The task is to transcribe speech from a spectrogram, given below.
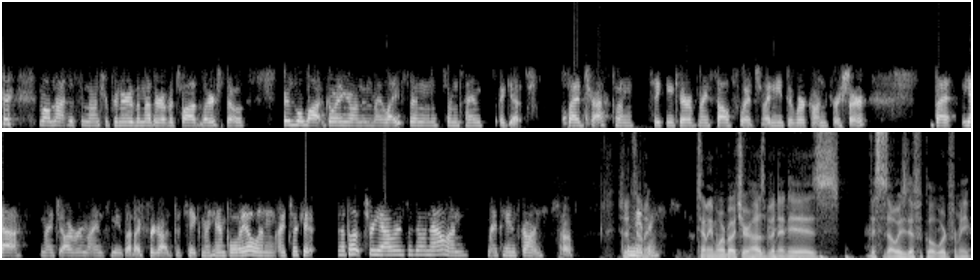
well, not just an entrepreneur, the mother of a toddler, so there's a lot going on in my life, and sometimes I get sidetracked on taking care of myself, which I need to work on for sure. But yeah, my jaw reminds me that I forgot to take my hemp oil, and I took it about three hours ago now, and my pain's gone. So, so tell me, tell me more about your husband and his. This is always a difficult word for me.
